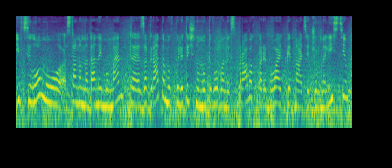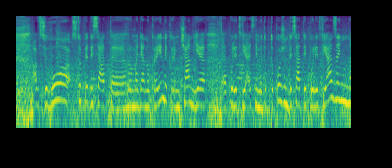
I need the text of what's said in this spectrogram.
І в цілому, станом на даний момент, за ґратами в політично мотивованих справах перебувають 15 журналістів, а всього 150 громадян України, кримчан є е, політв'язнями. Тобто кожен десятий політв'язень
